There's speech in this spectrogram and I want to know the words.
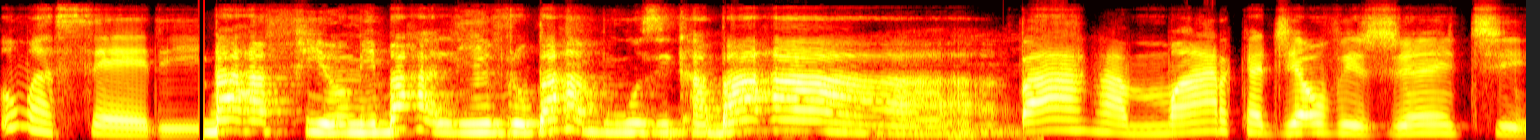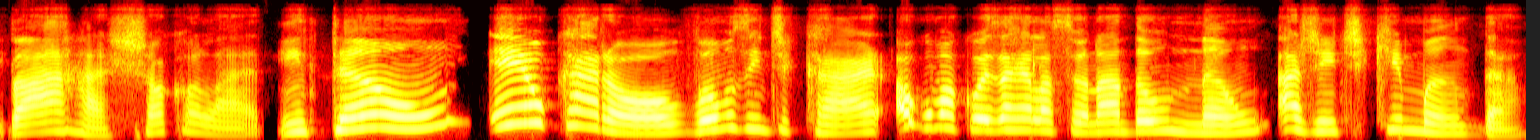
uma série Barra filme, barra livro, barra música, barra. barra marca de alvejante, barra chocolate. Então, eu, Carol, vamos indicar alguma coisa relacionada ou não a gente que manda.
